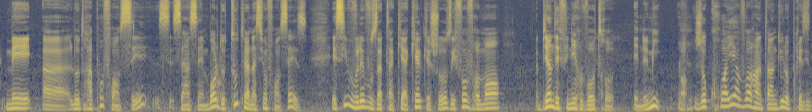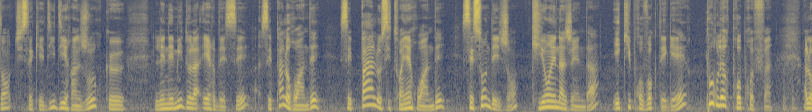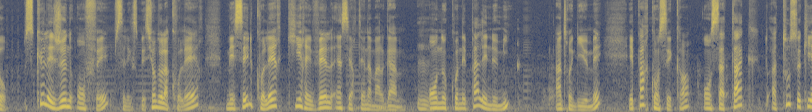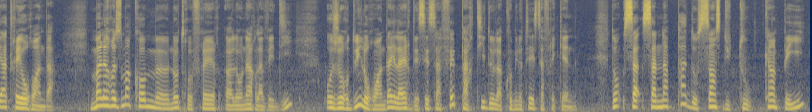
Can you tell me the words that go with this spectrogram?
mais euh, le drapeau français, c'est un symbole de toute la nation française. Et si vous voulez vous attaquer à quelque chose, il faut vraiment bien définir votre ennemi. Bon, je croyais avoir entendu le président Tshisekedi dire un jour que l'ennemi de la RDC, c'est pas le Rwandais, c'est pas le citoyen rwandais, ce sont des gens qui ont un agenda et qui provoquent des guerres pour leur propre fin. Alors, ce que les jeunes ont fait, c'est l'expression de la colère, mais c'est une colère qui révèle un certain amalgame. On ne connaît pas l'ennemi, entre guillemets, et par conséquent, on s'attaque à tout ce qui a trait au Rwanda. Malheureusement, comme euh, notre frère euh, Léonard l'avait dit, aujourd'hui, le Rwanda et la RDC, ça fait partie de la communauté est-africaine. Donc, ça ça n'a pas de sens du tout qu'un pays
